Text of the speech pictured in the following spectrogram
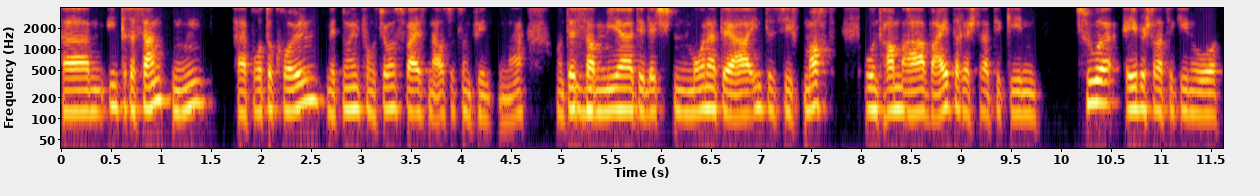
ähm, interessanten äh, Protokollen mit neuen Funktionsweisen auszufinden. Ne? Und das mhm. haben wir die letzten Monate auch intensiv gemacht und haben auch weitere Strategien zur Able-Strategie nur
